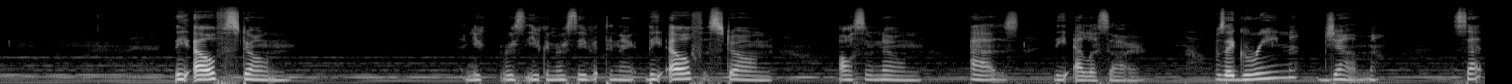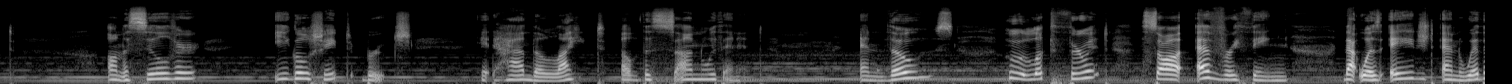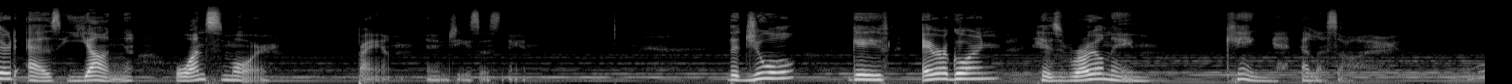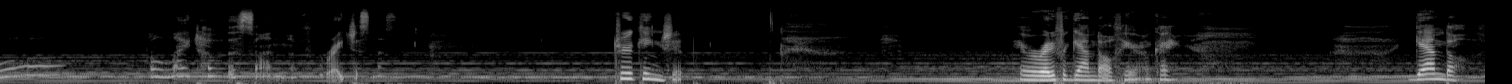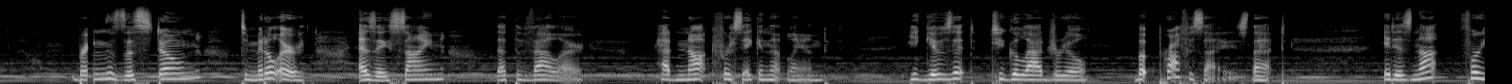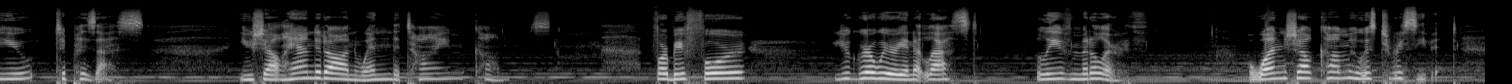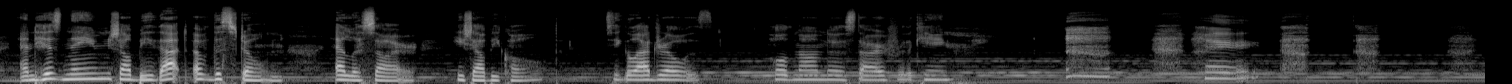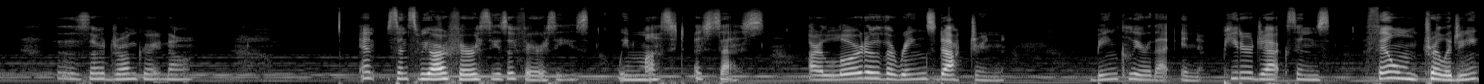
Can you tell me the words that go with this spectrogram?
The elf stone. And you, you can receive it tonight. The elf stone, also known as the Elessar, was a green gem set on a silver eagle shaped brooch. It had the light of the sun within it. And those who looked through it saw everything that was aged and withered as young once more. Bam, in Jesus' name. The jewel gave Aragorn his royal name, King Elessar. Oh, the light of the sun of righteousness. True kingship. Here, we're ready for Gandalf here, okay? Gandalf brings the stone to Middle Earth as a sign that the Valar had not forsaken that land. He gives it to Galadriel, but prophesies that it is not for you to possess. You shall hand it on when the time comes. For before you grow weary and at last leave Middle Earth, one shall come who is to receive it, and his name shall be that of the stone, Elessar he shall be called. See, Galadriel was holding on to a star for the king. hey. This is so drunk right now. And since we are Pharisees of Pharisees, we must assess our Lord of the Rings doctrine, being clear that in Peter Jackson's film trilogy,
